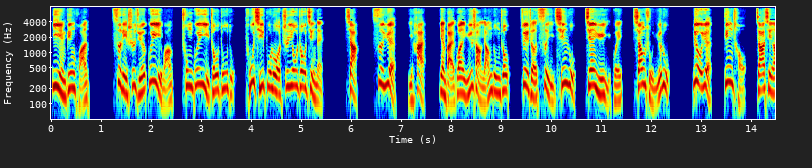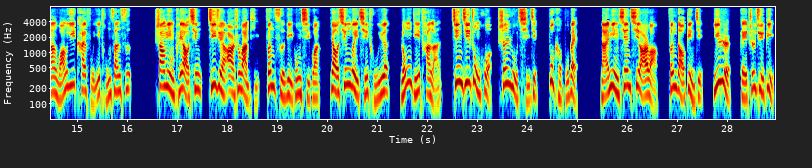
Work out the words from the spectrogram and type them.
一引兵还。赐李师爵归义王，充归益州都督，屠其部落之幽州境内。夏四月乙亥，宴百官于上阳东州，罪者赐以侵入，监于以归，相属于路。六月丁丑，嘉信安王一开府仪同三司。上命裴耀卿积卷二十万匹，分赐立功西官。耀卿为其图曰：“戎狄贪婪，金鸡重祸，深入其境，不可不备。”乃命先期而往，分道并进，一日给之巨毕，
